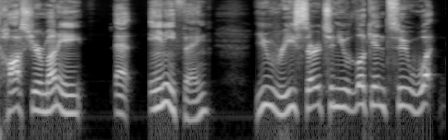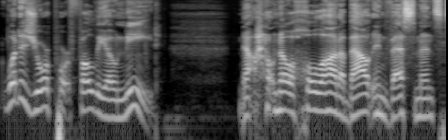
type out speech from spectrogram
toss your money at anything. You research and you look into what what does your portfolio need? Now, I don't know a whole lot about investments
